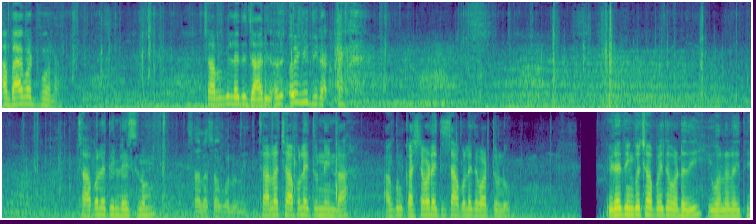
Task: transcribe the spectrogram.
ఆ బ్యాగ్ పట్టుకోనా చేప పిల్ల అయితే జారి అరే నొక్క. చేపలు అయితే ఇంట్లో వేస్తున్నాం. చాలా చేపలు ఉన్నాయి. చాలా చేపలు అయితే ఉన్నాయి ఇంట్లో అంకుల్ కష్టపడి అయితే చేపలు అయితే పడుతుండు. ఈడైతే ఇంకో చేప అయితే పడ్డది ఈ వలలో అయితే?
